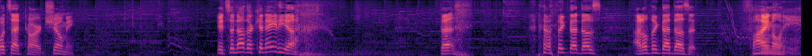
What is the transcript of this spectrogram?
What's that card? Show me. It's another Canadia. that I don't think that does I don't think that does it. Finally.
